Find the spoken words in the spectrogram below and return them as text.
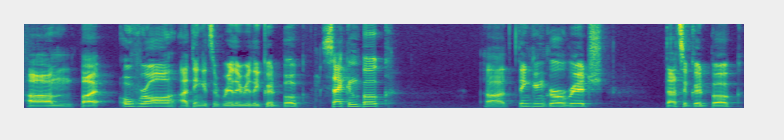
Um, but overall, I think it's a really, really good book. Second book, uh, Think and Grow Rich. That's a good book.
